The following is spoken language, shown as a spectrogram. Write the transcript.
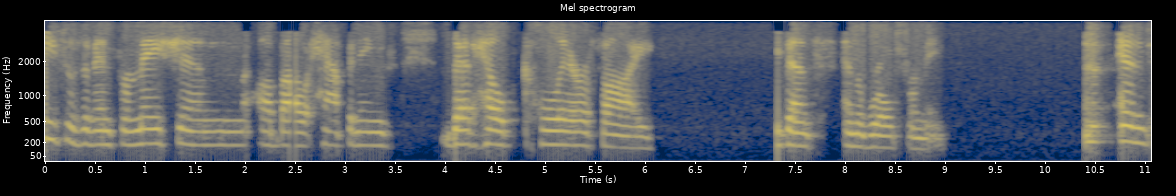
pieces of information about happenings that help clarify events and the world for me. and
